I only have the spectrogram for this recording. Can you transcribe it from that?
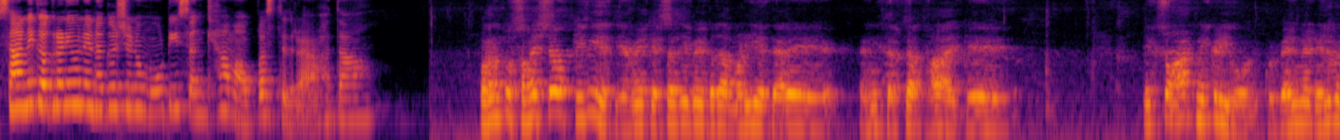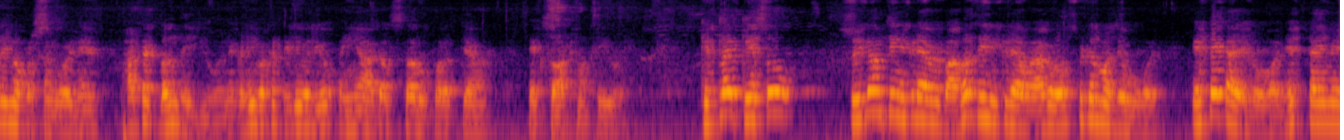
સ્થાનિક અગ્રણીઓ અને નગરજનો મોટી સંખ્યામાં ઉપસ્થિત રહ્યા હતા. પરંતુ સમસ્યાઓ કેવી હતી? અમે કેસરજીભાઈ બધા મળીએ ત્યારે એની ચર્ચા થાય કે એકસો આઠ નીકળી હોય, કોઈ બહેનને ડિલિવરીનો પ્રસંગ હોય ને ફાટક બંધ થઈ ગયું અને ઘણી વખત ડિલિવરીઓ અહીંયા આગળ સ્તર ઉપર ત્યાં એકસો આઠમાં થઈ હોય. કેટલાય કેસો સુઈગામથી નીકળ્યા હોય, બાબરથી નીકળ્યા હોય, આગળ હોસ્પિટલમાં જવું હોય એટેક આવેલો હોય એ જ ટાઈમે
